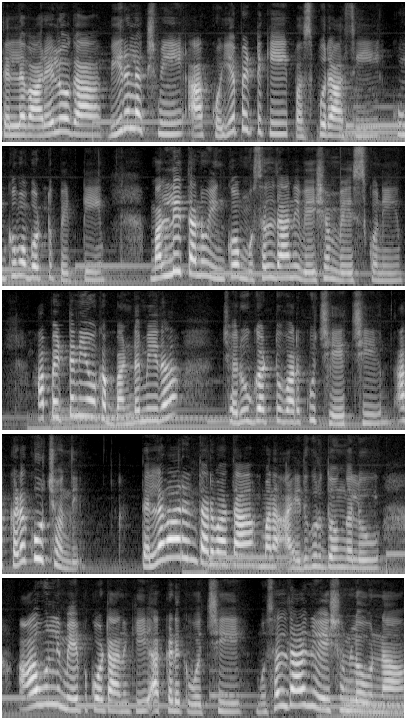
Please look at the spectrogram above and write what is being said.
తెల్లవారేలోగా వీరలక్ష్మి ఆ కొయ్యపెట్టెకి పసుపు రాసి కుంకుమ బొట్టు పెట్టి మళ్ళీ తను ఇంకో ముసల్దాని వేషం వేసుకొని ఆ పెట్టెని ఒక బండ మీద చెరువుగట్టు వరకు చేర్చి అక్కడ కూర్చొంది. తెల్లవారిన తర్వాత మన ఐదుగురు దొంగలు ఆవుల్ని మేపుకోవటానికి అక్కడికి వచ్చి ముసల్దాని వేషంలో ఉన్న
